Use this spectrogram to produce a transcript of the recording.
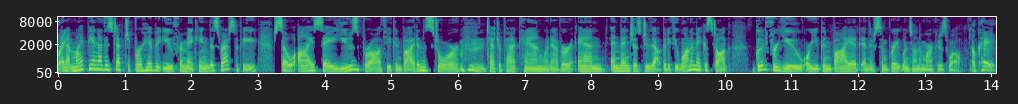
Right. and it might be another step to prohibit you from making this recipe so i say use broth you can buy it in the store Mm-hmm. tetra pak can whatever and and then just do that but if you want to make a stock good for you or you can buy it and there's some great ones on the market as well Okay.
